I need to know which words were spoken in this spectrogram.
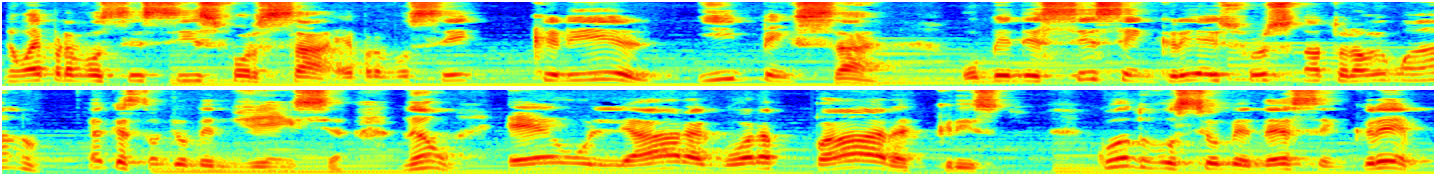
Não é para você se esforçar, é para você crer e pensar. Obedecer sem crer é esforço natural e humano. Não é questão de obediência. Não, é olhar agora para Cristo. Quando você obedece sem crer,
